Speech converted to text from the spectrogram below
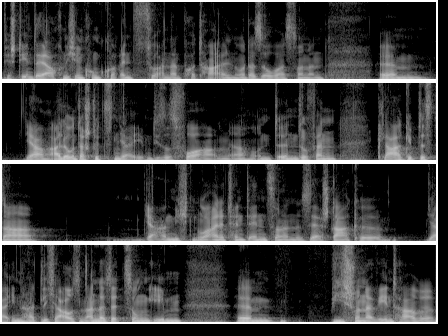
wir stehen da ja auch nicht in Konkurrenz zu anderen Portalen oder sowas, sondern ähm, ja, alle unterstützen ja eben dieses Vorhaben. Ja? Und insofern, klar gibt es da ja nicht nur eine Tendenz, sondern eine sehr starke ja, inhaltliche Auseinandersetzung eben, ähm, wie ich schon erwähnt habe,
